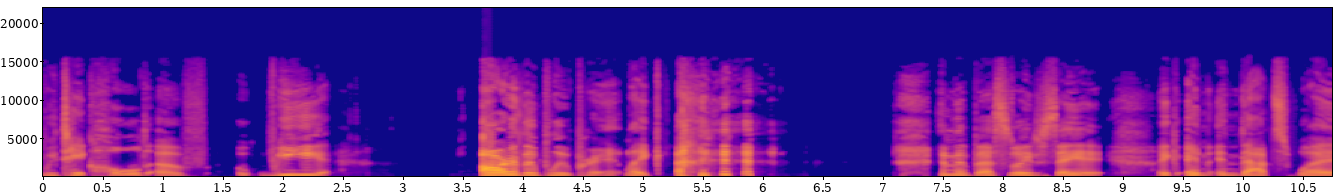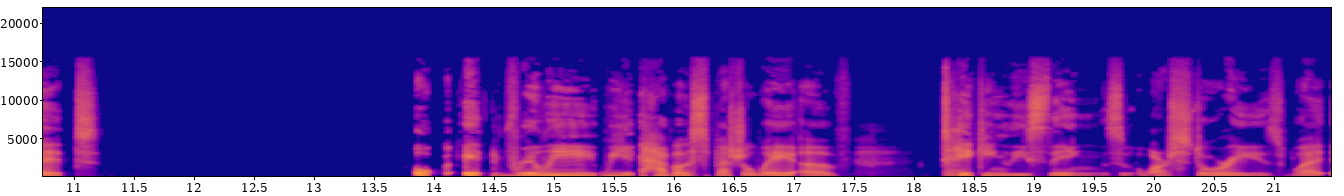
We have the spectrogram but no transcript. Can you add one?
we take hold of we are the blueprint like in the best way to say it. Like and and that's what oh it really we have a special way of taking these things, our stories, what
